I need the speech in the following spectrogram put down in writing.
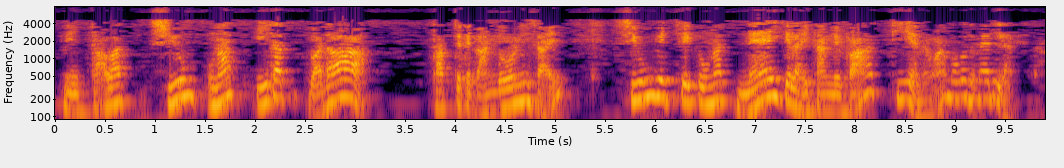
මේ තවත් සියුම් උනත් ඊටත් වඩා தත්ත්වයට ගන්න ඕන නිසායි සියුම් වෙච්ච එක උනත් නෑයි කියලා හිතන්න එපා තියෙනවා මොකද මැරිලා නැත්තම්.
